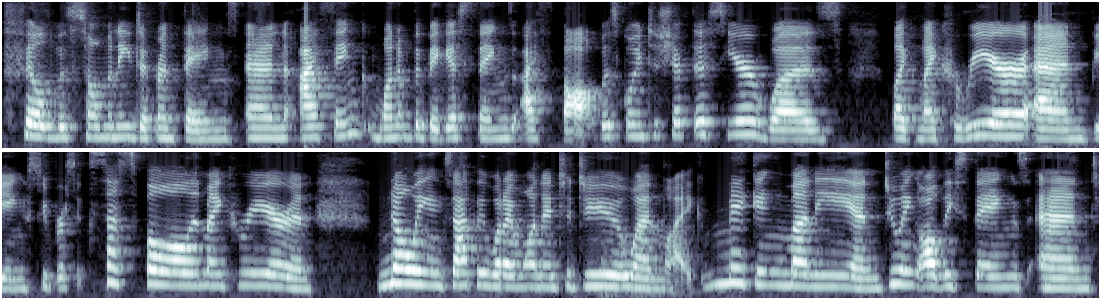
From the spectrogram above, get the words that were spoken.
filled with so many different things. And I think one of the biggest things I thought was going to shift this year was like my career and being super successful in my career and knowing exactly what I wanted to do and like making money and doing all these things. And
